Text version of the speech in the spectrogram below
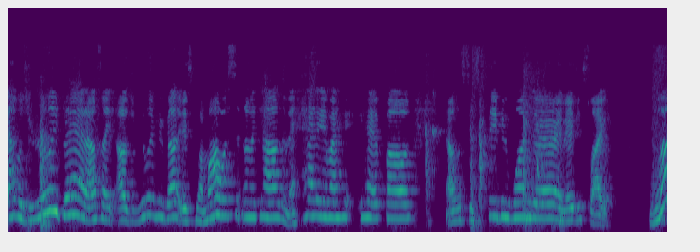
I was really bad. I was like, I was really rebellious. My mom was sitting on the couch and I had it in my he- headphone. I was just Stevie Wonder, and they're just like, "What?"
